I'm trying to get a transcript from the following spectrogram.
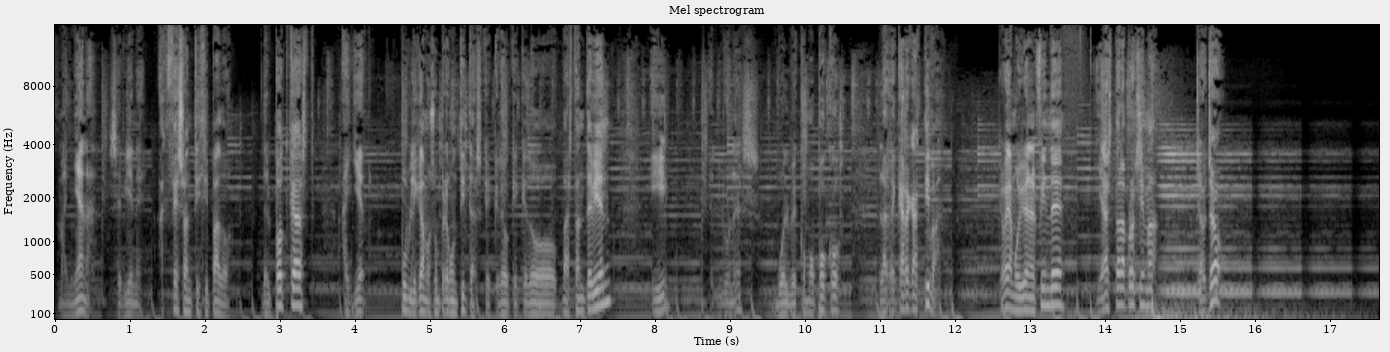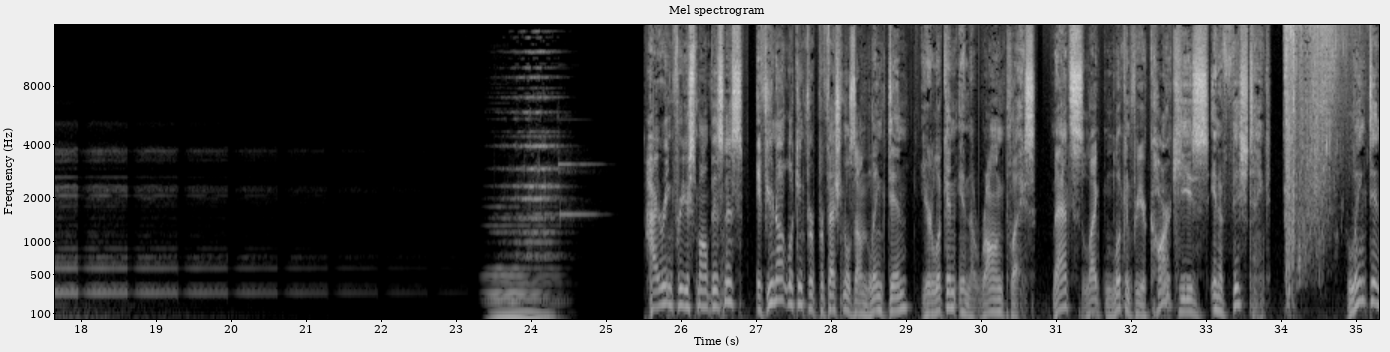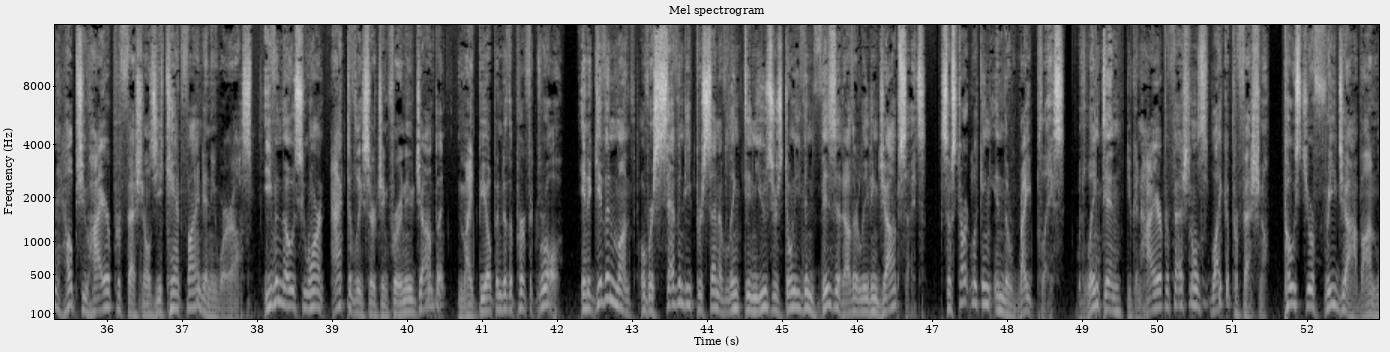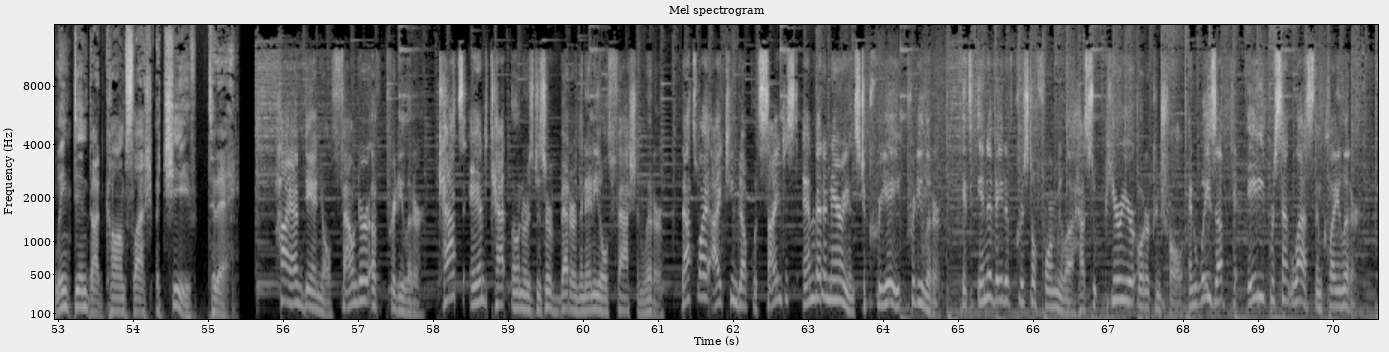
Mañana se viene acceso anticipado del podcast. Ayer publicamos un preguntitas que creo que quedó bastante bien y el lunes vuelve como poco la recarga activa. Que vaya muy bien el fin de y hasta la próxima. Chao, chao. Hiring for your small business? If you're not looking for professionals on LinkedIn, you're looking in the wrong place. That's like looking for your car keys in a fish tank. LinkedIn helps you hire professionals you can't find anywhere else, even those who aren't actively searching for a new job but might be open to the perfect role. In a given month, over 70% of LinkedIn users don't even visit other leading job sites. So start looking in the right place. With LinkedIn, you can hire professionals like a professional. Post your free job on linkedin.com slash achieve today. Hi, I'm Daniel, founder of Pretty Litter. Cats and cat owners deserve better than any old fashioned litter. That's why I teamed up with scientists and veterinarians to create Pretty Litter. Its innovative crystal formula has superior odor control and weighs up to 80% less than clay litter.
